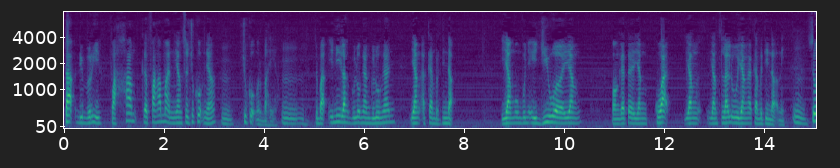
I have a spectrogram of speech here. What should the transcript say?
tak diberi faham kefahaman yang secukupnya, Hmm. cukup berbahaya. Hmm. Sebab inilah gulungan-gulungan yang akan bertindak. Yang mempunyai jiwa yang orang kata yang kuat yang yang selalu yang akan bertindak ni. Hmm. So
